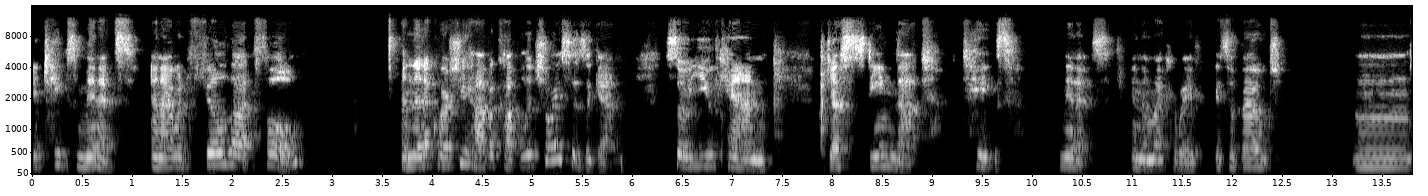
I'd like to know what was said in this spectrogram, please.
it takes minutes. And I would fill that full. And then of course you have a couple of choices again. So you can just steam that. Takes minutes in the microwave. It's about mm,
